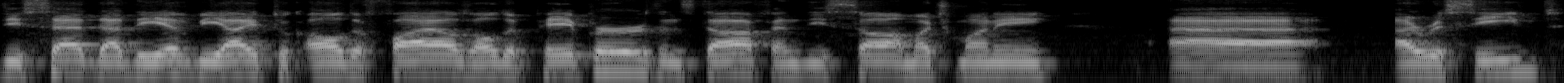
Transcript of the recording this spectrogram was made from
they said that the FBI took all the files, all the papers and stuff, and they saw how much money uh, I received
